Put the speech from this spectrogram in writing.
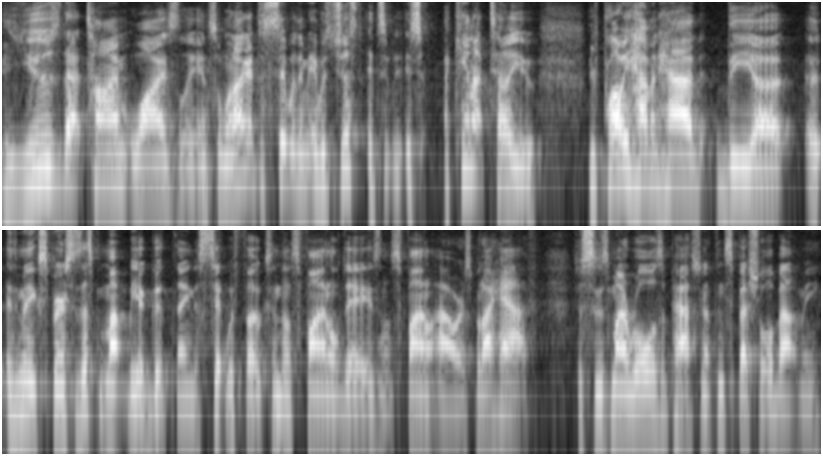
He used that time wisely. And so when I got to sit with him, it was just, it's, it's I cannot tell you, you probably haven't had the, uh, as many experiences. This might be a good thing to sit with folks in those final days and those final hours, but I have, just as my role as a pastor, nothing special about me.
